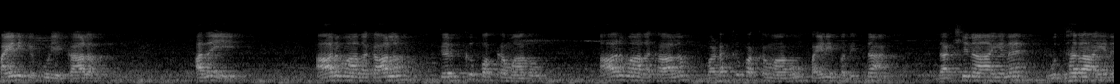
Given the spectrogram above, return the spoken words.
பயணிக்கக்கூடிய காலம். அதை ஆறு மாத காலம் தெற்கு பக்கமாகவும் ஆறு மாத காலம் வடக்கு பக்கமாகவும் பயணிப்பதைத்தான் தட்சிணாயன உத்தராயன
